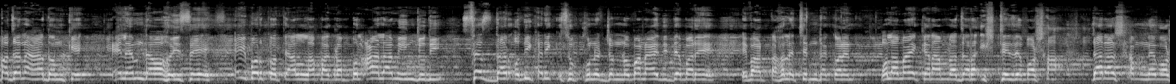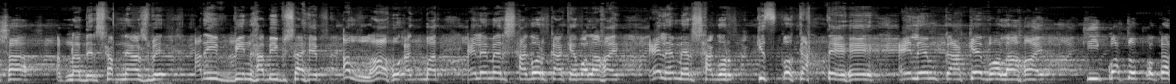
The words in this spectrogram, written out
আব্বা জানা আদমকে এলেম দেওয়া হয়েছে। এই বরকতে আল্লাহ পাক রব্বুল আলামিন যদি সেজদার অধিকারী কিছুক্ষণের জন্য বানায় দিতে পারে, এবার তাহলে চিন্তা করেন, ওলামায় কেরামরা যারা স্টেজে বসা, যারা সামনে বসা, আপনাদের সামনে আসবে, আরিফ বিন হাবিব সাহেব, আল্লাহ আকবার, এলেমের সাগর কাকে বলা হয়? এলেমের সাগর কিসকো কাতে হে, এলেম কাকে বলা হয়? কি কত প্রকার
